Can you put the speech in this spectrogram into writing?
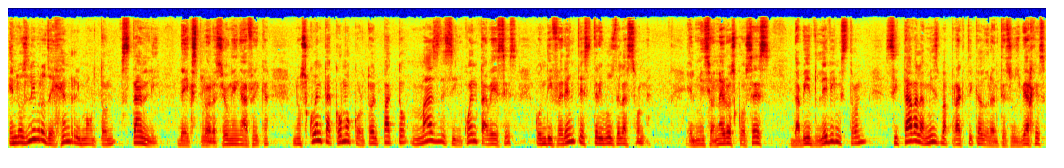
En los libros de Henry Morton Stanley de exploración en África, nos cuenta cómo cortó el pacto más de 50 veces con diferentes tribus de la zona. El misionero escocés David Livingstone citaba la misma práctica durante sus viajes,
